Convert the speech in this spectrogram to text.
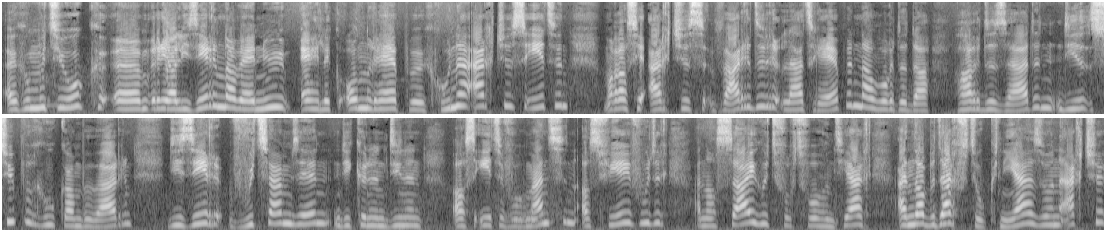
Eh, je moet je ook ehm, realiseren dat wij nu eigenlijk onrijpe groene aardjes eten. Maar als je aardjes verder laat rijpen, dan worden dat harde zaden die je supergoed kan bewaren. Die zeer voedzaam zijn. Die kunnen dienen als eten voor mensen, als veevoeder en als saaigoed voor het volgend jaar. En dat bederft ook niet, zo'n aardje.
